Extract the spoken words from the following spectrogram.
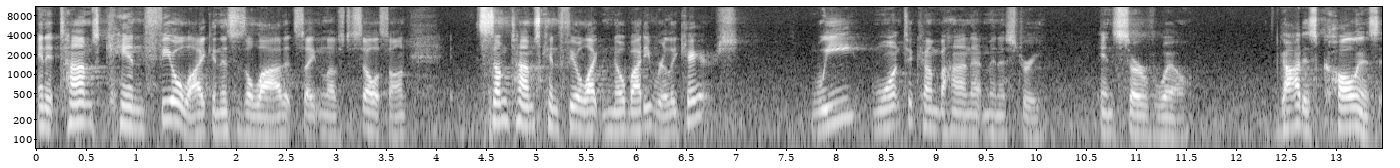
and at times can feel like, and this is a lie that Satan loves to sell us on, sometimes can feel like nobody really cares. We want to come behind that ministry and serve well. God is calling us.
